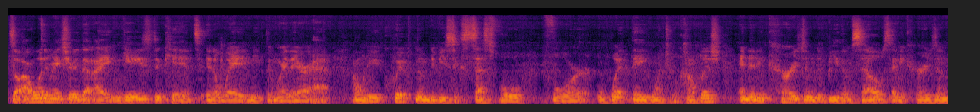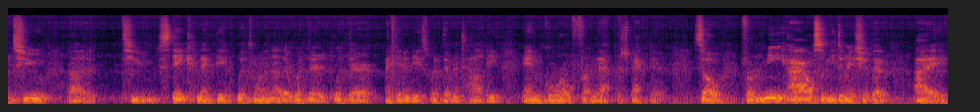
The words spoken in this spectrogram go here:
So I want to make sure that I engage the kids in a way meet them where they are at. I want to equip them to be successful for what they want to accomplish, and then encourage them to be themselves and encourage them to. Uh, to stay connected with one another, with their with their identities, with their mentality, and grow from that perspective. So for me, I also need to make sure that I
